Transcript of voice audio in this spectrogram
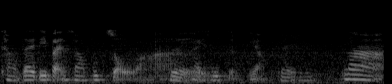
躺在地板上不走啊，还是怎么样？对，那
